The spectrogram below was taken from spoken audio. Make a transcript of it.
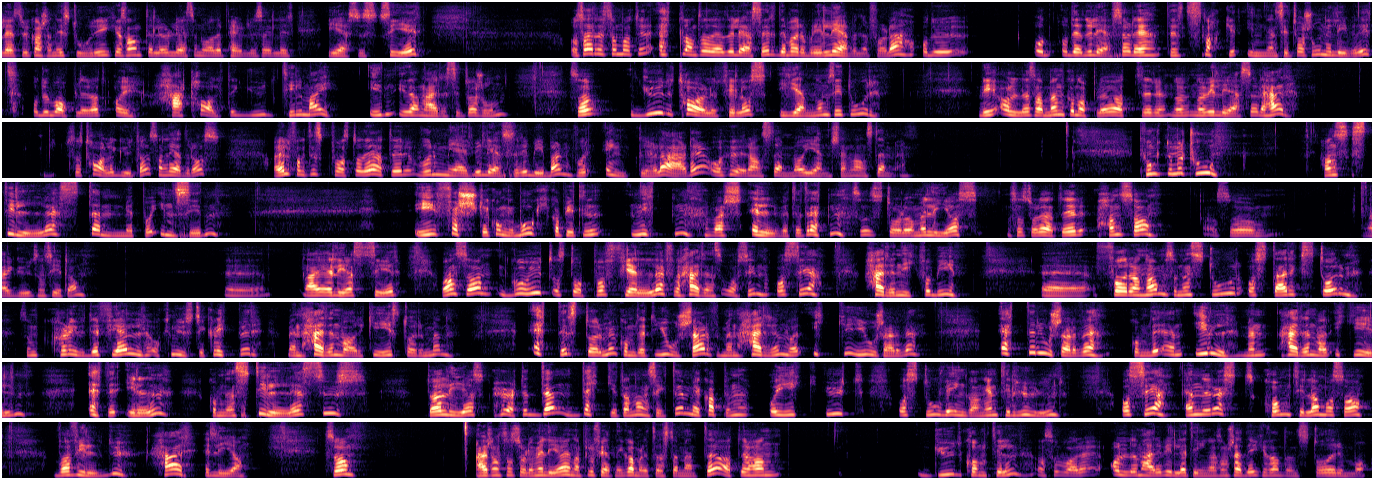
leser du kanskje en historie ikke sant? eller du leser noe av det Paulus eller Jesus sier. Og så er det som at et eller annet av det du leser, det bare blir levende for deg. Og, du, og, og det du leser, det, det, snakker inn i en situasjon i livet ditt. Og du bare opplever at oi, her talte Gud til meg inn i denne situasjonen. Så Gud taler til oss gjennom sitt ord. Vi alle sammen kan oppleve at når, når vi leser det her, så taler Gud til oss, han leder oss. Og jeg vil faktisk påstå det at Hvor mer vi leser i Bibelen, hvor enklere det er det å høre hans stemme og gjenkjenne hans stemme. Punkt nummer to hans stille stemme på innsiden. I første kongebok, kapittel 19, vers 11-13, så står det om Elias. Så står det etter Han sa Altså Det er Gud som sier til ham. Eh, nei, Elias sier. Og han sa, 'Gå ut og stå på fjellet for Herrens åsyn, og se, Herren gikk forbi.' Eh, foran ham som en stor og sterk storm som klyvde fjell og knuste klipper, men Herren var ikke i stormen. Etter stormen kom det et jordskjelv, men Herren var ikke i jordskjelvet. Etter jordskjelvet kom det en ild, men Herren var ikke i ilden. Etter ilden kom det en stille sus. Da Elias hørte den, dekket han ansiktet med kappen og gikk ut og sto ved inngangen til hulen. Og se, en røst kom til ham og sa, 'Hva vil du her, Elia?' Så her sånn så står det med Elia, en av profetene i Gamle Testamentet, at han, Gud kom til ham, og så var det alle de her ville tingene som skjedde. ikke sant? En storm og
